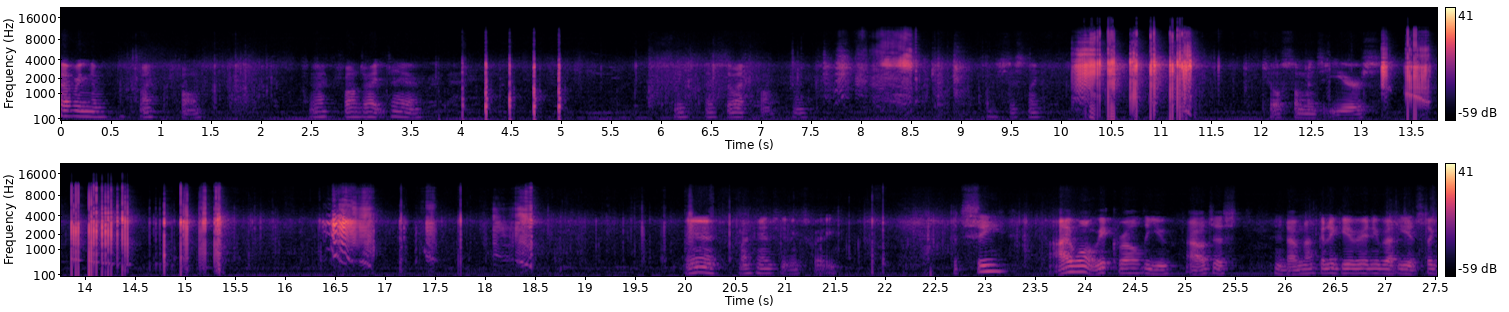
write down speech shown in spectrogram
covering the microphone. The microphone's right there. See, that's the microphone. It's just like kill someone's ears. Yeah, my hand's getting sweaty. But see, I won't rickroll you. I'll just, and I'm not gonna give anybody. It's like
